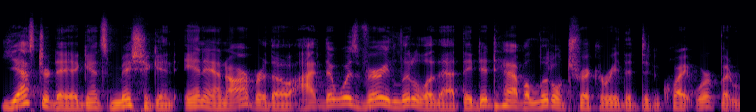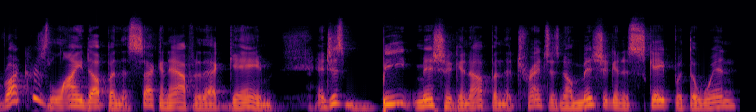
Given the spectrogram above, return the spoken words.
Yesterday against Michigan in Ann Arbor, though, I, there was very little of that. They did have a little trickery that didn't quite work, but Rutgers lined up in the second half of that game and just beat Michigan up in the trenches. Now, Michigan escaped with the win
